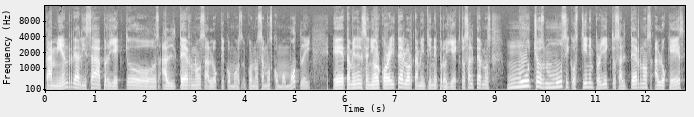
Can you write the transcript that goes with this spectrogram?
también realiza proyectos alternos a lo que conocemos como Motley. Eh, también el señor Corey Taylor también tiene proyectos alternos. Muchos músicos tienen proyectos alternos a lo que es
